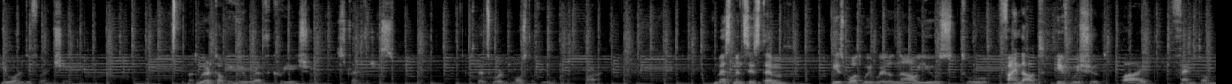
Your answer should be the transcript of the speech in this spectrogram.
you are differentiating. But we are talking here wealth creation strategies. That's where most of you are. Investment system is what we will now use to find out if we should buy Fantom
